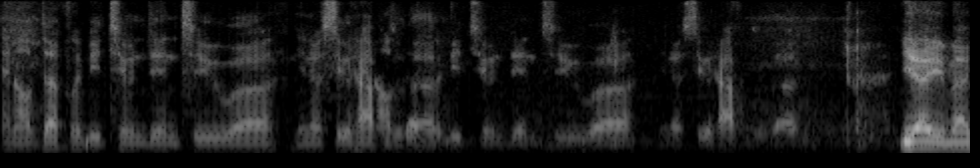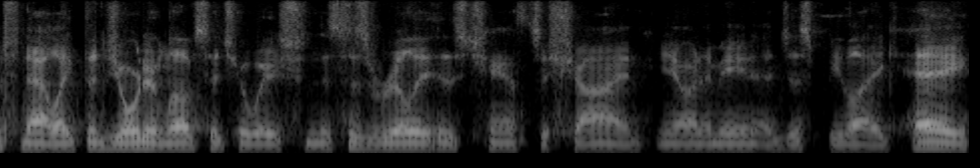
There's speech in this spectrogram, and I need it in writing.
And I'll definitely be tuned in to uh, you know see what And I'll happens with that. definitely be tuned in to uh, you know see what happens with that. Yeah, you mentioned that, like the Jordan Love situation. This is really his chance to shine. You know what I mean? And just be like, "Hey,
